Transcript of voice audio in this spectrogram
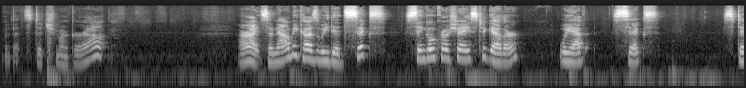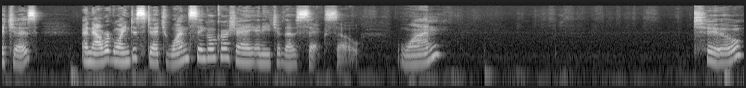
Move that stitch marker out. All right, so now because we did six single crochets together, we have six stitches. And now we're going to stitch one single crochet in each of those six. So one, two.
